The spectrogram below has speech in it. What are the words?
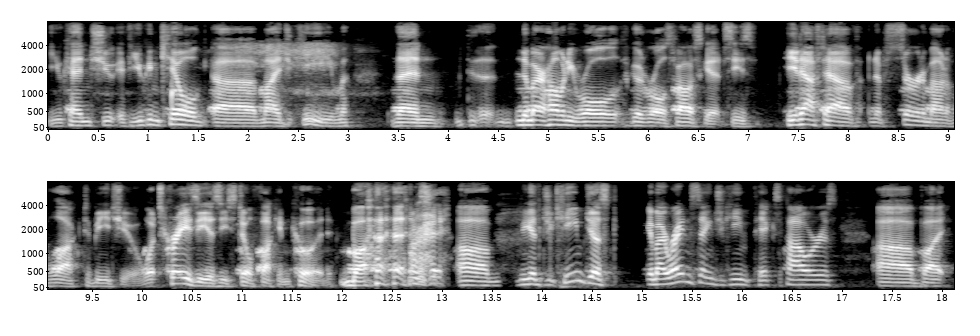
You can shoot if you can kill uh, my Jakeem, then uh, no matter how many rolls, good rolls Faust gets, he's he'd have to have an absurd amount of luck to beat you. What's crazy is he still fucking could, but Right. um, because Jakeem just am I right in saying Jakeem picks powers, uh, but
